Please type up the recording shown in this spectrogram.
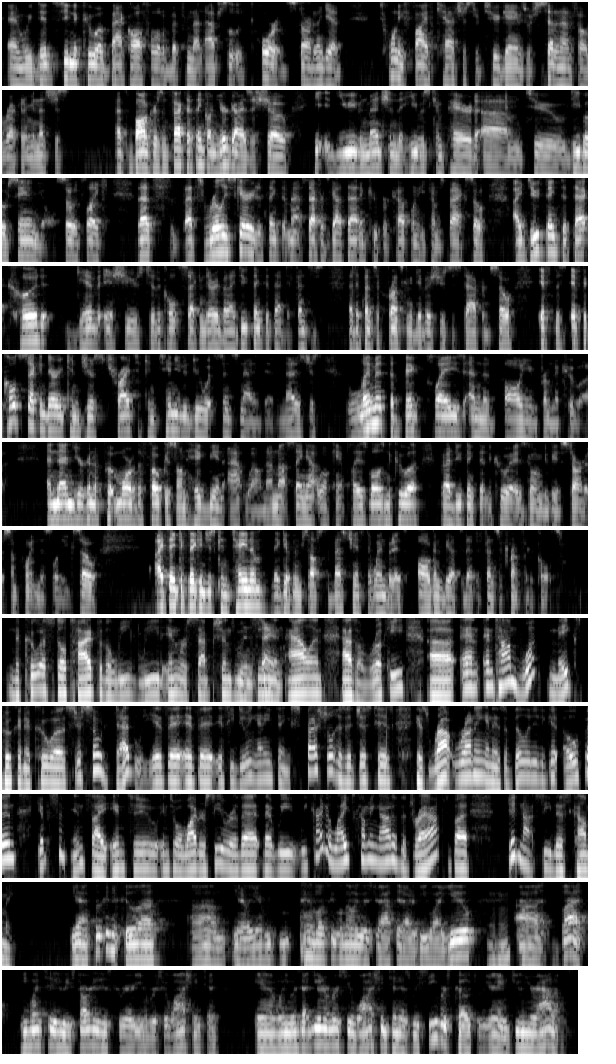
And we did see Nacua back off a little bit from that absolutely torrid start. I think he had 25 catches through two games, which set an NFL record. I mean, that's just that's bonkers. In fact, I think on your guys' show, he, you even mentioned that he was compared um, to Deebo Samuel. So it's like that's that's really scary to think that Matt Stafford's got that in Cooper Kupp when he comes back. So I do think that that could give issues to the Colts secondary, but I do think that that defensive that defensive front's going to give issues to Stafford. So if this if the Colts secondary can just try to continue to do what Cincinnati did, and that is just limit the big plays and the volume from Nacua. And then you're going to put more of the focus on Higbee and Atwell. Now, I'm not saying Atwell can't play as well as Nacua, but I do think that Nacua is going to be a star at some point in this league. So I think if they can just contain them, they give themselves the best chance to win, but it's all going to be up to that defensive front for the Colts. Nacua still tied for the league lead in receptions with Keenan Allen as a rookie. Uh, and and Tom, what makes Puka Nacua just so deadly? Is it is it is he doing anything special? Is it just his his route running and his ability to get open? Give us some insight into into a wide receiver that that we we kind of liked coming out of the draft, but did not see this coming. Yeah, Puka Nacua. Um, you know, most people know he was drafted out of BYU, mm-hmm. uh, but he went to he started his career at University of Washington, and when he was at University of Washington as receivers coach with a guy named Junior Adams.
